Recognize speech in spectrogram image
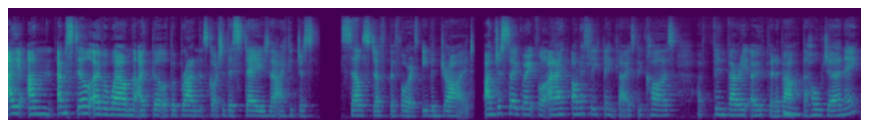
I, I'm, I'm still overwhelmed that I've built up a brand that's got to this stage that I could just sell stuff before it's even dried. I'm just so grateful. And I honestly think that is because I've been very open about mm. the whole journey.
